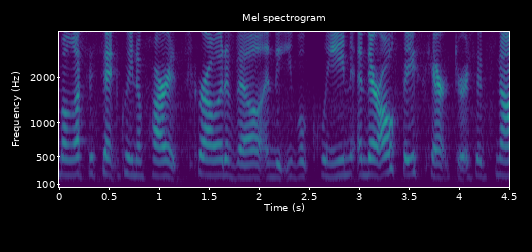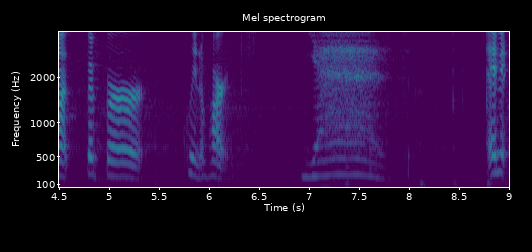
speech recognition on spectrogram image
Maleficent, Queen of Hearts, Cruella de Vil, and the Evil Queen, and they're all face characters. It's not the fur Queen of Hearts. Yes. And it,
